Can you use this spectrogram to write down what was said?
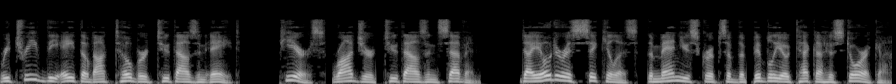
Retrieved 8 October 2008. Pearse, Roger 2007. Diodorus Siculus, The Manuscripts of the Bibliotheca Historica.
